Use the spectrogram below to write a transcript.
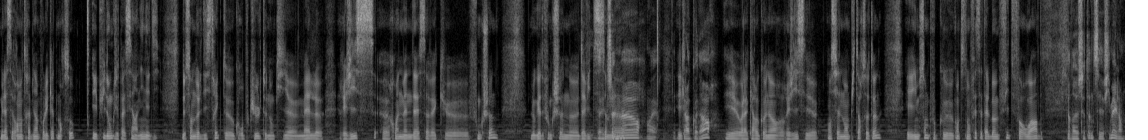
mais là c'est vraiment très bien pour les quatre morceaux. Et puis donc j'ai passé un inédit de Soundwell District, groupe culte donc qui mêle Régis, Juan Mendes avec Function, le gars de Function euh, David, David Sumner, Sumner, ouais. Et Carl Connor. et euh, voilà Carl Connor, euh, Régis et euh, anciennement Peter Sutton. Et il me semble que quand ils ont fait cet album Feed Forward, Peter Sutton, c'est female. Hein.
